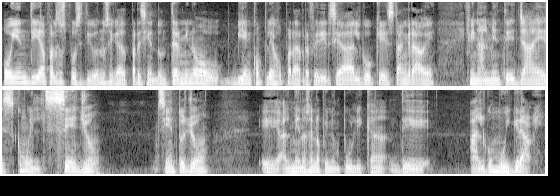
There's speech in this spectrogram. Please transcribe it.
hoy en día falsos positivos nos sigue pareciendo un término bien complejo para referirse a algo que es tan grave, finalmente ya es como el sello, siento yo, eh, al menos en la opinión pública, de algo muy grave.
